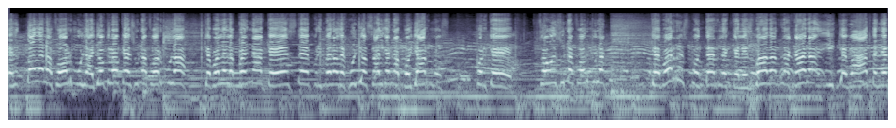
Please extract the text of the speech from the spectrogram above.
es toda la fórmula, yo creo que es una fórmula que vale la pena que este primero de julio salgan a apoyarnos, porque es una fórmula que va a responderle, que les va a dar la cara y que va a tener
